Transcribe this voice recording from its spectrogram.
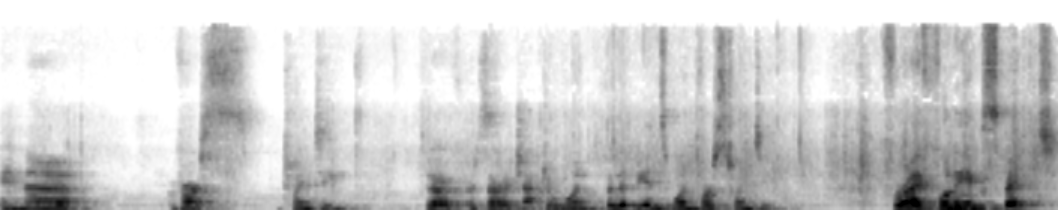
In uh, verse 20, uh, sorry, chapter 1, Philippians 1, verse 20. For I fully expect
